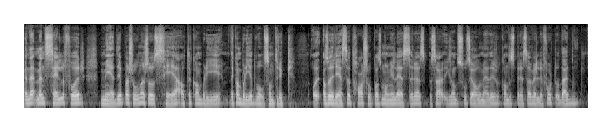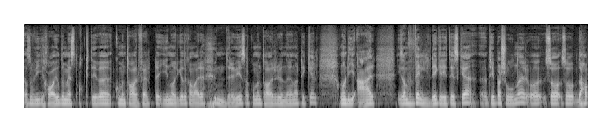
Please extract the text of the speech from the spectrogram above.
Men, det, men selv for mediepersoner så ser jeg at det kan bli, det kan bli et voldsomt trykk. Altså Resett har såpass mange lesere, sant, sosiale medier, så kan det spre seg veldig fort. og er, altså Vi har jo det mest aktive kommentarfeltet i Norge. Det kan være hundrevis av kommentarer under en artikkel. Og når de er liksom, veldig kritiske eh, til personer, så, så det har-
